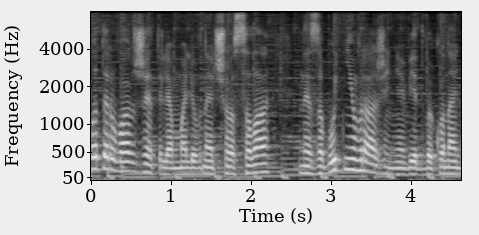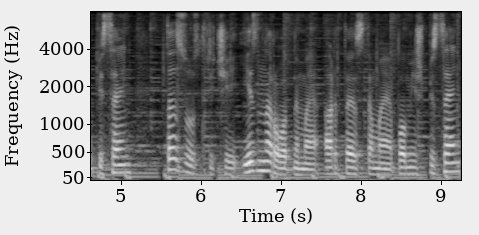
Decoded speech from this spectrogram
подарував жителям мальовничого села незабутні враження від виконань пісень та зустрічей із народними артистами. Поміж пісень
